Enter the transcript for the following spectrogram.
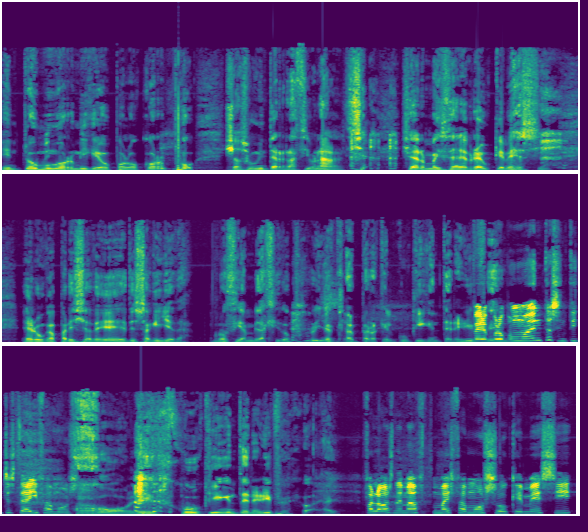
entoume un hormigueo polo corpo, xa son internacional, xa, xa era máis célebre eu que Messi era unha parexa de, de Saguilleda. Conocíanme daqui do Porriño, claro, pero aquel cooking en Tenerife. Pero por un momento senticheste aí famoso. Jolín, cooking en Tenerife. Ay. Falabas de máis famoso que Messi,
